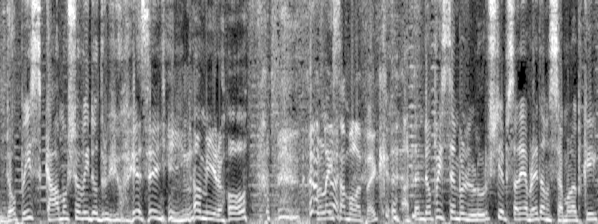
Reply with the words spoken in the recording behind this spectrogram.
dopis kámošovi do druhého vězení mm-hmm. na Míro. Plnej samolepek. A ten dopis ten byl určitě psaný a byly tam samolepky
